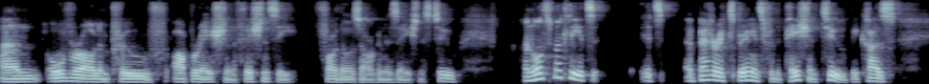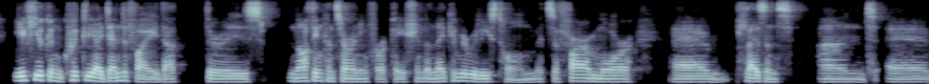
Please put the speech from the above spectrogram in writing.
and overall improve operational efficiency for those organizations too. And ultimately, it's it's a better experience for the patient too, because if you can quickly identify that there is nothing concerning for a patient and they can be released home, it's a far more um, pleasant and uh,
